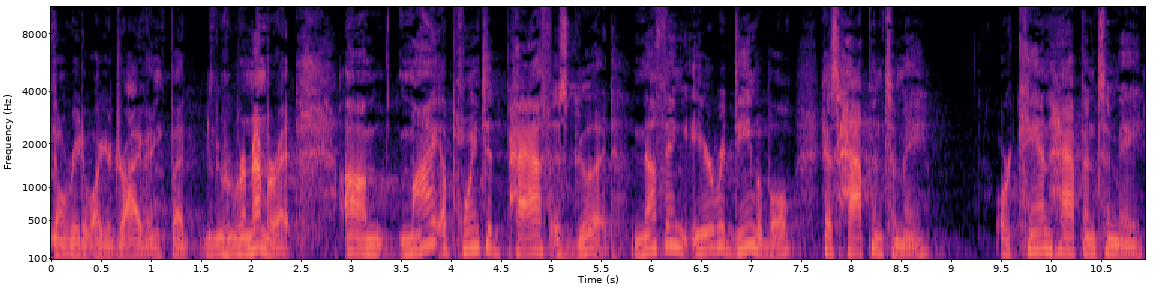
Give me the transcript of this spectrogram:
Don't read it while you're driving, but remember it. Um, my appointed path is good. Nothing irredeemable has happened to me or can happen to me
